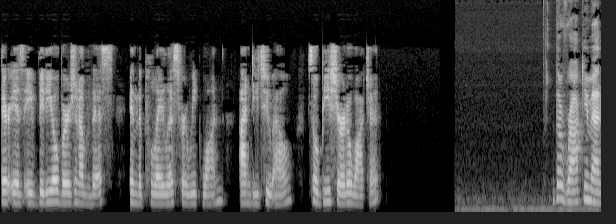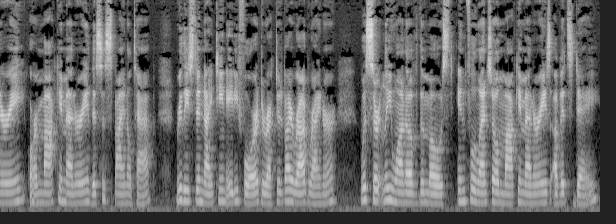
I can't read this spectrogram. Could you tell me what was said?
There is a video version of this in the playlist for week one on D2L, so be sure to watch it. The rockumentary or mockumentary This is Spinal Tap released in 1984, directed by Rob Reiner, was certainly one of the most influential mockumentaries of its day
